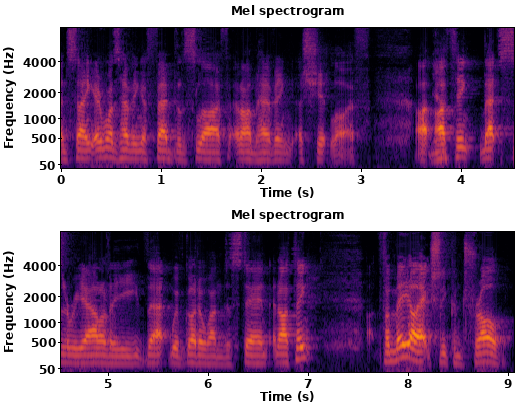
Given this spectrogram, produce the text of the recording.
and saying everyone's having a fabulous life and I'm having a shit life. I, yeah. I think that's the reality that we've got to understand. And I think for me, I actually control.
